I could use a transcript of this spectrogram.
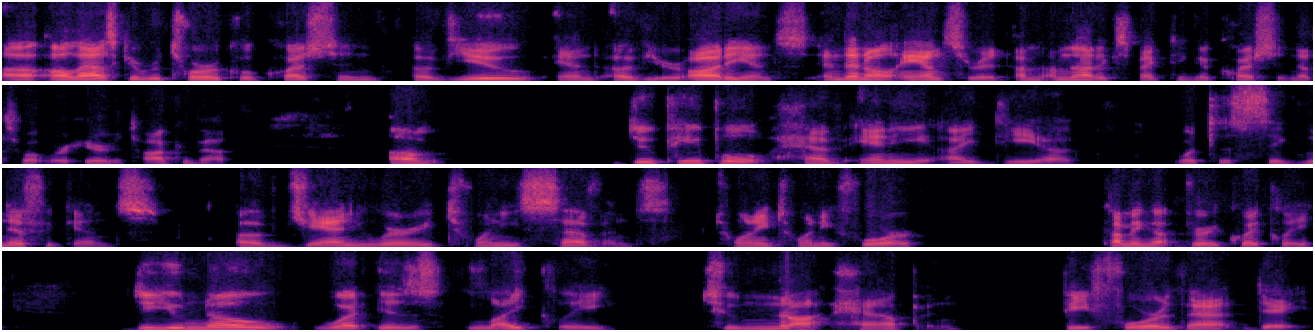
uh, I'll ask a rhetorical question of you and of your audience, and then I'll answer it. I'm, I'm not expecting a question. That's what we're here to talk about. Um, do people have any idea what the significance of January 27th, 2024, coming up very quickly, do you know what is likely to not happen before that date?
